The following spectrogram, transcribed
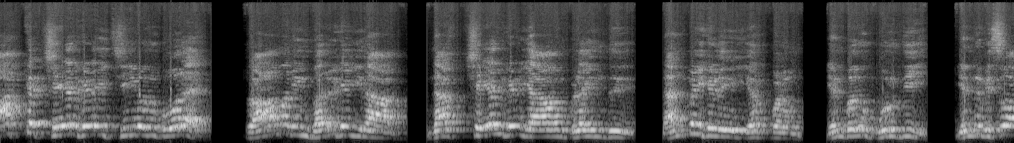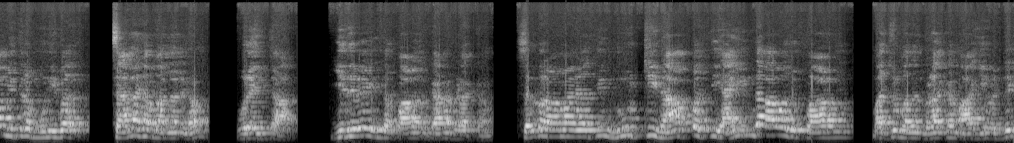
ஆக்கச் செயல்களை செய்வது போல ராமனின் வருகையினால் நற்செயல்கள் யாவும் விளைந்து நன்மைகளே ஏற்படும் என்பது உறுதி என்று விஸ்வாமித்ர முனிவர் சனக மன்னனிடம் உரைத்தார். இதுவே இந்த பாடலுக்கான விளக்கம். செல்வராமாயணத்தின் நூற்றி நாற்பத்தி ஐந்தாவது பாடம் மற்றும் அதன் விளக்கம் ஆகியவற்றை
